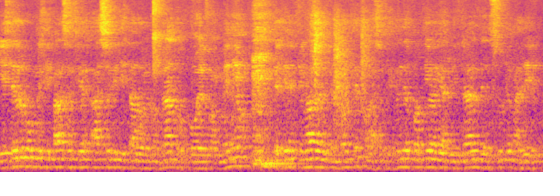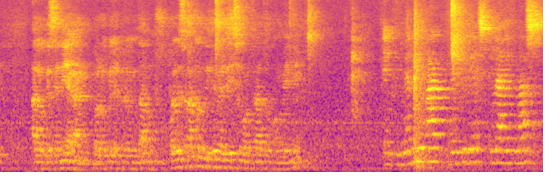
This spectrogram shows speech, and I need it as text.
y este grupo municipal ha solicitado el contrato o el convenio que tiene firmado desde entonces con la Asociación Deportiva y Arbitral del Sur de Madrid, a lo que se niegan, por lo que les preguntamos, ¿cuáles son las condiciones de dicho contrato convenio? En primer lugar, decirles que una vez más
